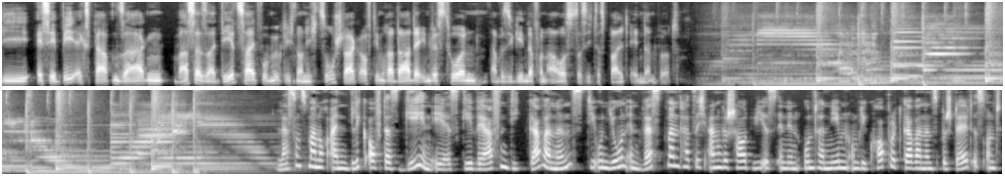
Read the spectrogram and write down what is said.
Die SEB-Experten sagen, Wasser sei derzeit womöglich noch nicht so stark auf dem Radar der Investoren, aber sie gehen davon aus, dass sich das bald ändern wird. Lass uns mal noch einen Blick auf das G in ESG werfen, die Governance. Die Union Investment hat sich angeschaut, wie es in den Unternehmen um die Corporate Governance bestellt ist und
